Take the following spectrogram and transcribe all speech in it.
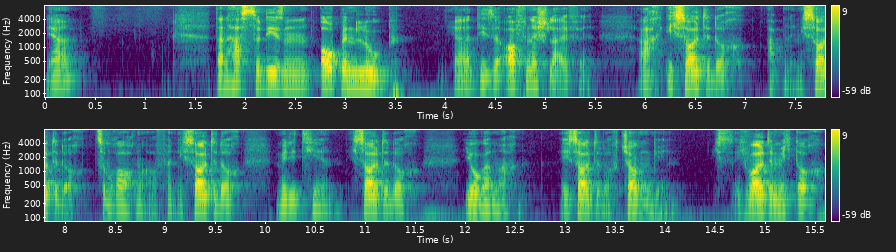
ja, dann hast du diesen Open Loop, ja, diese offene Schleife. Ach, ich sollte doch abnehmen, ich sollte doch zum Rauchen aufhören, ich sollte doch meditieren, ich sollte doch Yoga machen, ich sollte doch joggen gehen, ich, ich wollte mich doch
